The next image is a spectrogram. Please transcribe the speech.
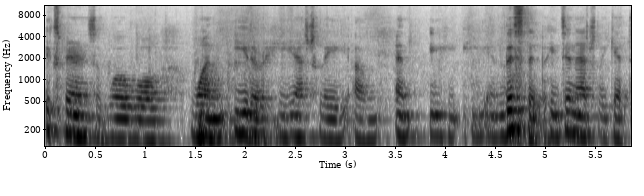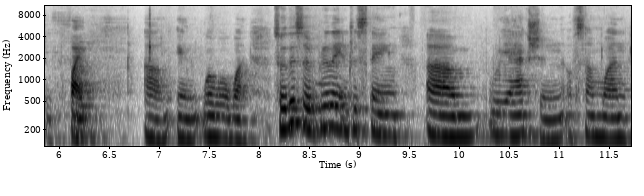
experience of World War One either. He actually and he, he enlisted, but he didn't actually get to fight um, in World War One. So this is a really interesting um, reaction of someone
